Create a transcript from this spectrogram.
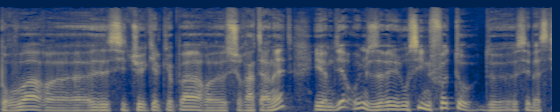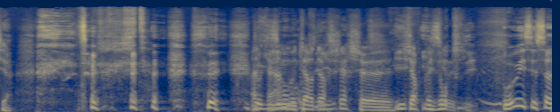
pour voir euh, si tu es quelque part euh, sur Internet, il va me dire oui, mais vous avez aussi une photo de Sébastien. ah, ils ont un moteur de recherche euh, ils, ils ont, Oui, c'est ça.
